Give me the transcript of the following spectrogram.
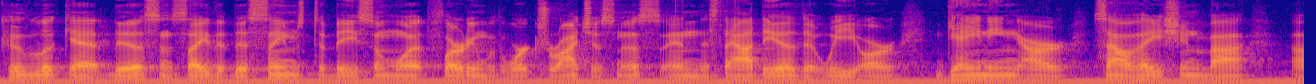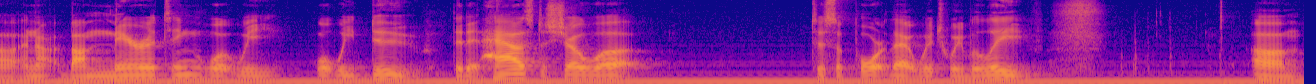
could look at this and say that this seems to be somewhat flirting with works righteousness, and it's the idea that we are gaining our salvation by uh, and our, by meriting what we what we do. That it has to show up to support that which we believe. Um,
